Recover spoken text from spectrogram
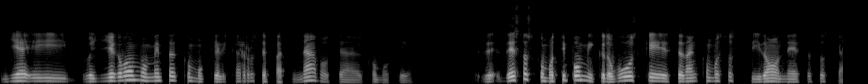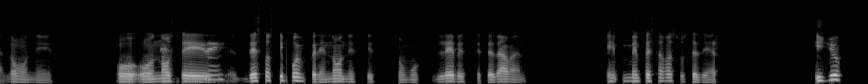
y ahí pues, llegaba un momento como que el carro se patinaba, o sea, como que de de esos como tipo microbús que se dan como esos tirones, esos jalones, o o no sé, Sí. de esos tipo enfrenones que es como leves que se daban, eh, me empezaba a suceder. Y yo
